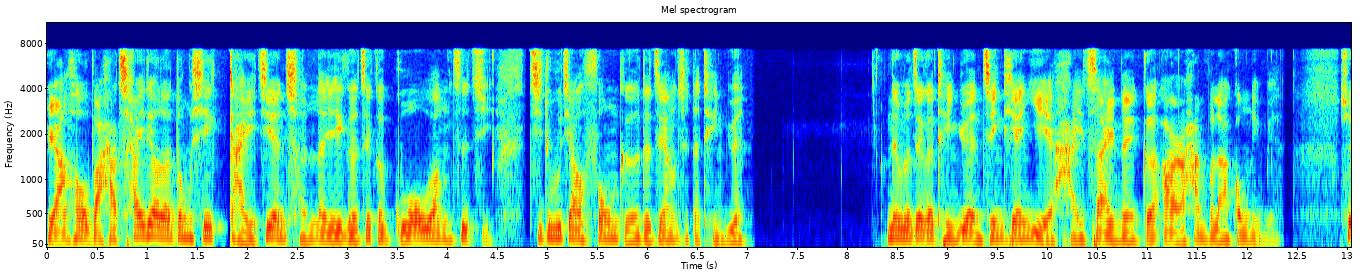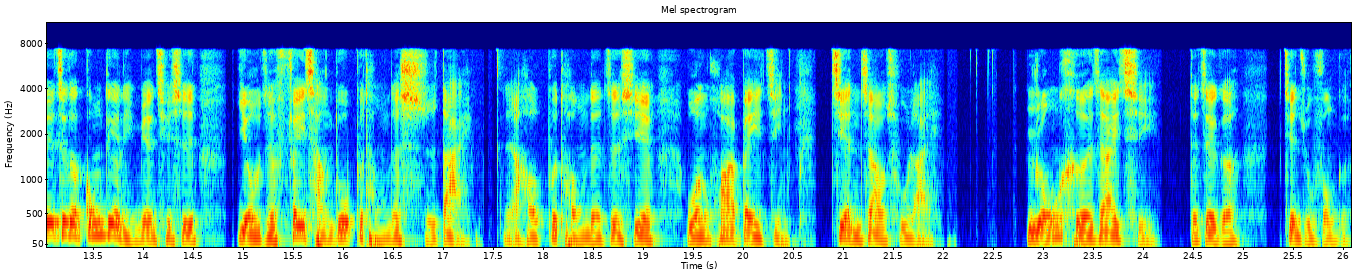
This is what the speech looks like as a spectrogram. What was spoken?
然后把他拆掉的东西改建成了一个这个国王自己基督教风格的这样子的庭院。那么这个庭院今天也还在那个阿尔汉布拉宫里面，所以这个宫殿里面其实。有着非常多不同的时代，然后不同的这些文化背景建造出来，融合在一起的这个建筑风格。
